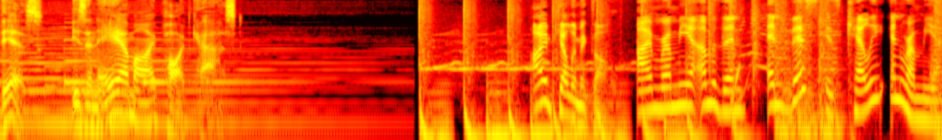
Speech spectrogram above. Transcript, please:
This is an AMI podcast. I'm Kelly McDonald. I'm Ramya Amuthan, and this is Kelly and Ramya.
